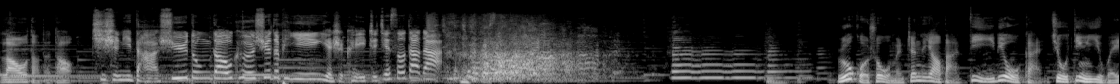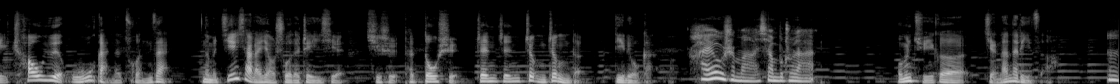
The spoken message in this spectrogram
唠叨的刀，其实你打“旭东刀科学”的拼音也是可以直接搜到的。如果说我们真的要把第六感就定义为超越五感的存在，那么接下来要说的这一些，其实它都是真真正正的第六感。还有什么想不出来？我们举一个简单的例子啊，嗯，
